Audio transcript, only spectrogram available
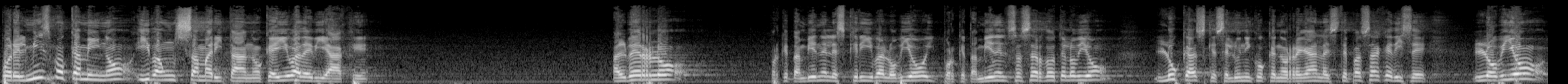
por el mismo camino, iba un samaritano que iba de viaje. Al verlo, porque también el escriba lo vio y porque también el sacerdote lo vio, Lucas, que es el único que nos regala este pasaje, dice, lo vio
